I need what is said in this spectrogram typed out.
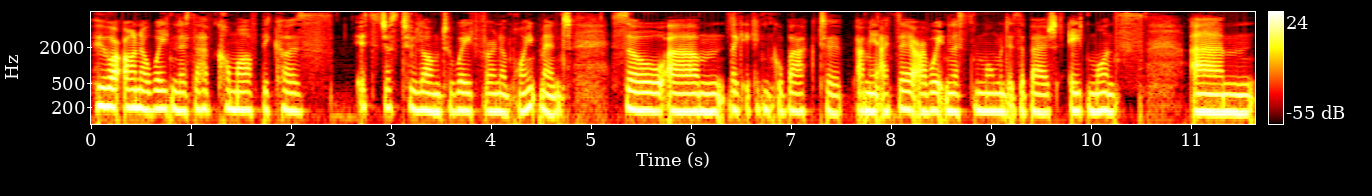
who are on a waiting list that have come off because it's just too long to wait for an appointment. So, um, like, it can go back to, I mean, I'd say our waiting list at the moment is about eight months um,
